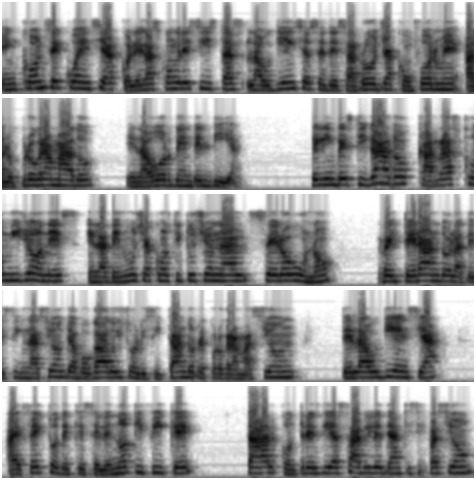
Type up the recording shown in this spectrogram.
En consecuencia, colegas congresistas, la audiencia se desarrolla conforme a lo programado en la orden del día. Del investigado Carrasco Millones en la denuncia constitucional 01, reiterando la designación de abogado y solicitando reprogramación de la audiencia a efecto de que se le notifique tal con tres días hábiles de anticipación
